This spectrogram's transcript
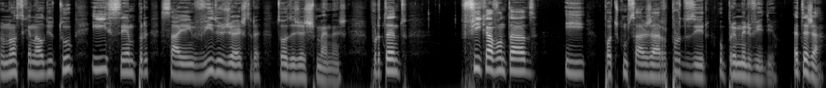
no nosso canal de YouTube e sempre saem vídeos extra todas as semanas. Portanto, fica à vontade e podes começar já a reproduzir o primeiro vídeo. Até já!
